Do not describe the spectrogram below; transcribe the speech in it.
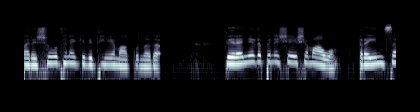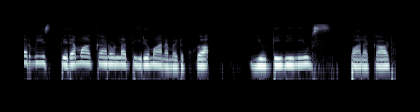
പരിശോധനയ്ക്ക് വിധേയമാക്കുന്നത്. തിരഞ്ഞെടുപ്പിന് ശേഷമാവും ട്രെയിൻ സർവീസ് സ്ഥിരമാക്കാനുള്ള തീരുമാനമെടുക്കുക. U T V news Palakkad.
